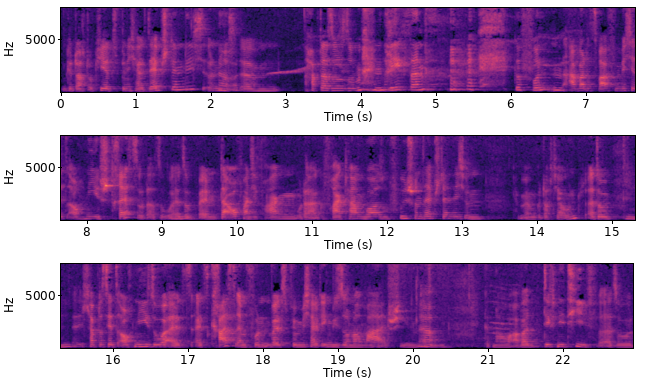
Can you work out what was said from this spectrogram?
gedacht, okay, jetzt bin ich halt selbstständig und ja. ähm, habe da so, so meinen Weg dann gefunden. Aber das war für mich jetzt auch nie Stress oder so. Mhm. Also, weil da auch manche Fragen oder gefragt haben, boah, so früh schon selbstständig und Ich habe mir gedacht, ja und? Also mhm. ich habe das jetzt auch nie so als, als krass empfunden, weil es für mich halt irgendwie so normal schien. Ja. Also, genau, aber definitiv. Also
